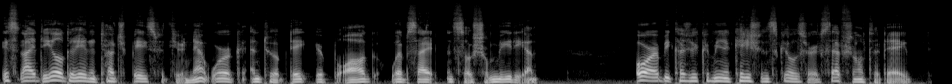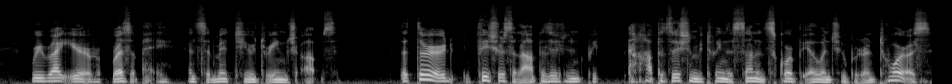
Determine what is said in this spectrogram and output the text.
It's an ideal day to touch base with your network and to update your blog, website, and social media or because your communication skills are exceptional today, rewrite your resume and submit to your dream jobs. The third features an opposition, opposition between the Sun and Scorpio and Jupiter and Taurus.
